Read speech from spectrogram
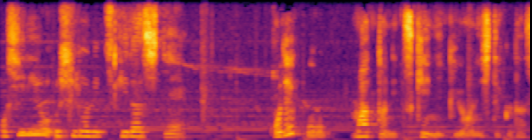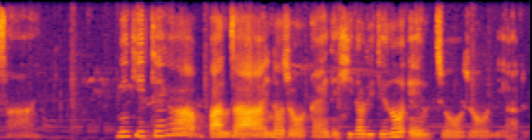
お尻を後ろに突き出して、おでこをマットにつけに行くようにしてください。右手が万歳の状態で左手の延長上にある。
